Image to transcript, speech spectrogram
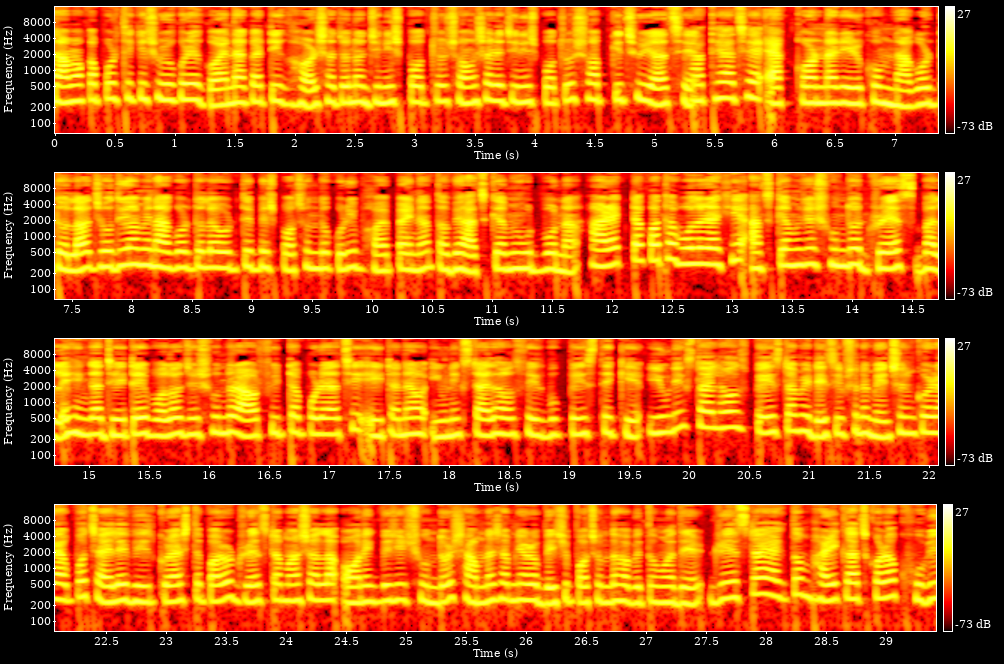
জামা কাপড় থেকে শুরু করে গয়নাকাটি ঘর সাজানোর জিনিসপত্র, সংসারের জিনিসপত্র সবকিছুই আছে। সাথে আছে এক কর্নার এরকম নাগরদোলা। যদিও আমি নাগরদোলা উঠতে বেশ পছন্দ করি, ভয় পাই না, তবে আজকে আমি উঠবো না। আর একটা কথা বলে রাখি, আজকে আমি যে সুন্দর ড্রেস বা লেহেঙ্গা যেটাই বলো, যে সুন্দর আউটফিটটা পরে আছি, এইটা নেওয়া unique style house Facebook page থেকে। ইউনিক স্টাইল হাউস পেজটা আমি ডিসক্রিপশনে মেনশন করে রাখব, চাইলে ভিজিট করে আসতে পারো। ড্রেসটা মাসাল্লাহ অনেক বেশি সুন্দর, সামনাসামনি আরও বেশি পছন্দ হবে তোমাদের। ড্রেসটা একদম ভারী কাজ করা, খুবই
